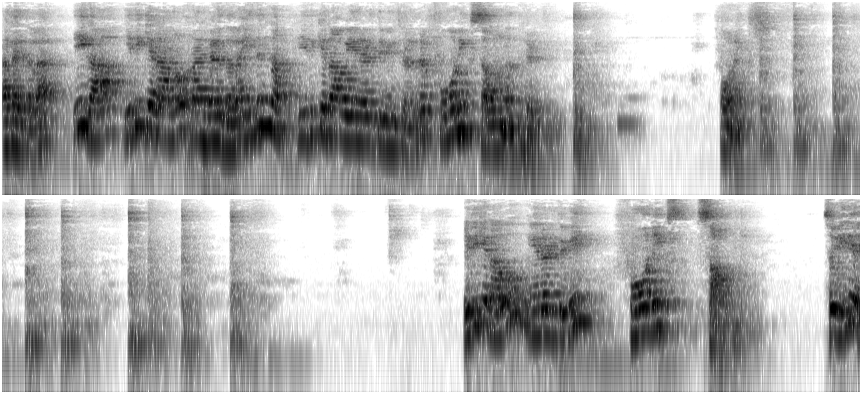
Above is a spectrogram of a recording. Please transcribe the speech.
ಅರ್ಥಾಯ್ತಲ್ಲ? ಈಗ ಇದಕ್ಕೆ ನಾನು ನಾನು ಹೇಳಿದಲ್ಲ ಇದನ್ನ, ಇದಕ್ಕೆ ನಾವು ಏನ್ ಹೇಳ್ತೀವಿ ಅಂತ ಹೇಳಿದ್ರೆ ಫೋನಿಕ್ ಸೌಂಡ್ ಅಂತ ಹೇಳ್ತೀವಿ. ಫೋನಿಕ್ಸ್ ಇದಕ್ಕೆ ನಾವು ಏನ್ ಹೇಳ್ತೀವಿ? ಫೋನಿಕ್ಸ್ ಸೌಂಡ್ ಸೊ ಇದೇ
